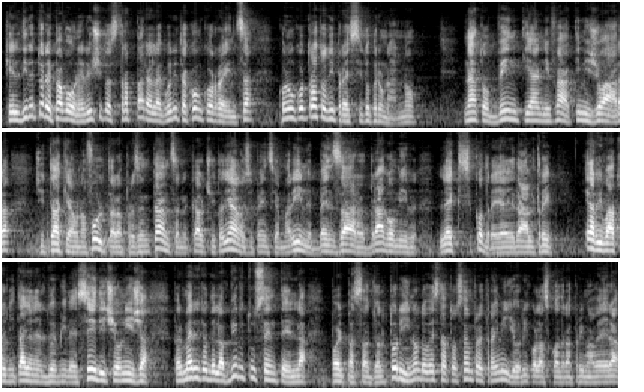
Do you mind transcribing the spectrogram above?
che il direttore Pavone è riuscito a strappare alla guerrita concorrenza con un contratto di prestito per un anno nato 20 anni fa a Timisoara, città che ha una folta rappresentanza nel calcio italiano, si pensi a Marin, Benzar, Dragomir, Lex Codrea ed altri. È arrivato in Italia nel 2016 Onija per merito della Virtus Entella, poi il passaggio al Torino dove è stato sempre tra i migliori con la squadra primavera.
